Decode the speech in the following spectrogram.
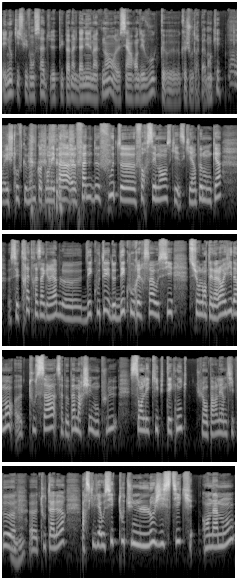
nous qui suivons ça depuis pas mal d'années maintenant, euh, c'est un rendez-vous que, que je voudrais pas manquer. Et je trouve que même quand on n'est pas fan de foot, forcément, ce qui, est, ce qui est un peu mon cas, c'est très très agréable d'écouter et de découvrir ça aussi sur l'antenne. Alors évidemment, tout ça, ça peut pas marcher non plus sans l'équipe technique tu en parlais un petit peu euh, mhm. euh, tout à l'heure, parce qu'il y a aussi toute une logistique en amont,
